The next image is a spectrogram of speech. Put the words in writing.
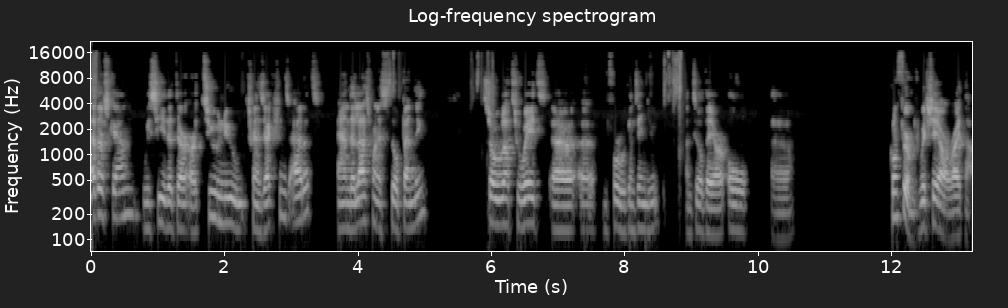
Etherscan, we see that there are two new transactions added, and the last one is still pending. So we'll have to wait uh, uh, before we continue until they are all uh, confirmed, which they are right now.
